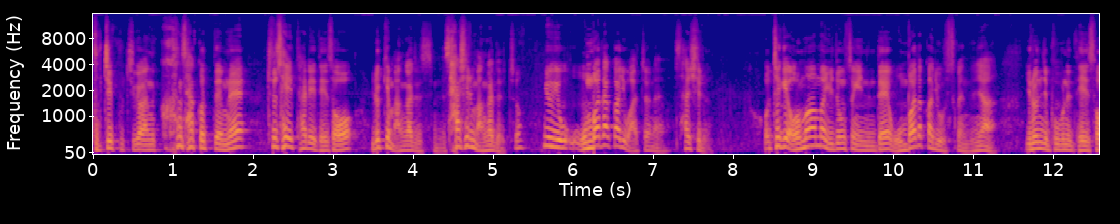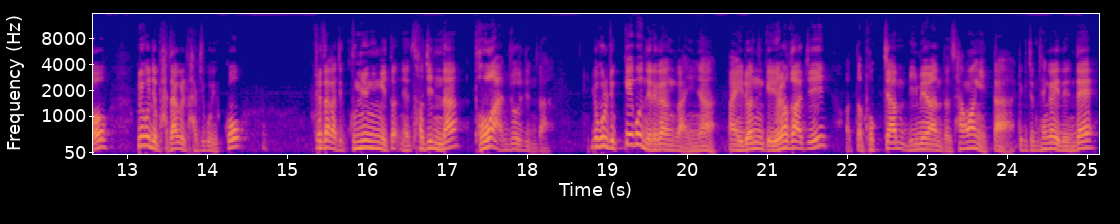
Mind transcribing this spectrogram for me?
굵직굵직한 큰 사건 때문에 추세 이탈이 돼서 이렇게 망가졌습니다. 사실은 망가졌죠. 여기 온바닥까지 왔잖아요. 사실은. 어떻게 어마어마한 유동성이 있는데 온바닥까지 올 수가 있느냐 이런 부분에 대해서 그리고 이제 바닥을 다지고 있고 그러다가 이제 떠- 터진다 더 안 좋아진다 이걸 좀 깨고 내려가는 거 아니냐 아, 이런 게 여러 가지 어떤 복잡 미묘한 상황이 있다 이렇게 좀 생각이 드는데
